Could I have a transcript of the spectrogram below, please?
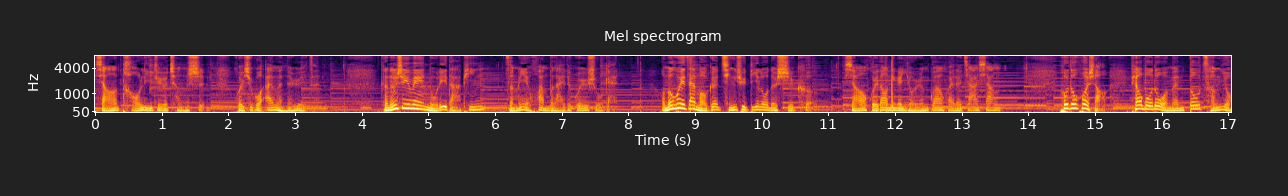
想要逃离这个城市，回去过安稳的日子？可能是因为努力打拼，怎么也换不来的归属感。我们会在某个情绪低落的时刻。想要回到那个有人关怀的家乡，或多或少，漂泊的我们都曾有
